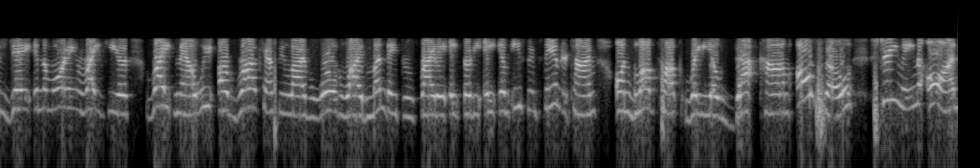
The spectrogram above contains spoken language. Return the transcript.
World. Miz J in the morning, right here, right now. We are broadcasting live worldwide, Monday through Friday, 8:30 a.m. Eastern Standard Time on BlogTalkRadio.com. Also streaming on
